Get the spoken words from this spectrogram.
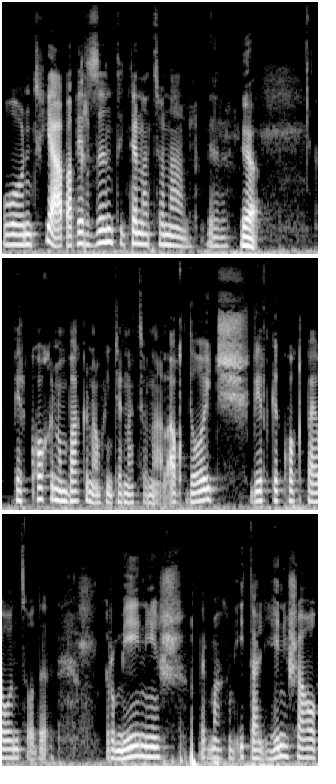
Und ja, aber wir sind international. Wir, Ja. wir kochen und backen auch international. Auch Deutsch wird gekocht bei uns oder Rumänisch. Wir machen Italienisch auch.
